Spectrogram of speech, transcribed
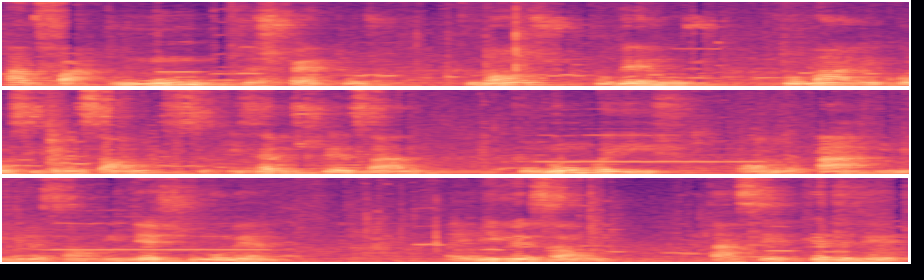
Há de facto muitos aspectos que nós podemos tomar em consideração se quisermos pensar que num país onde há imigração e neste momento a imigração está a ser cada vez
